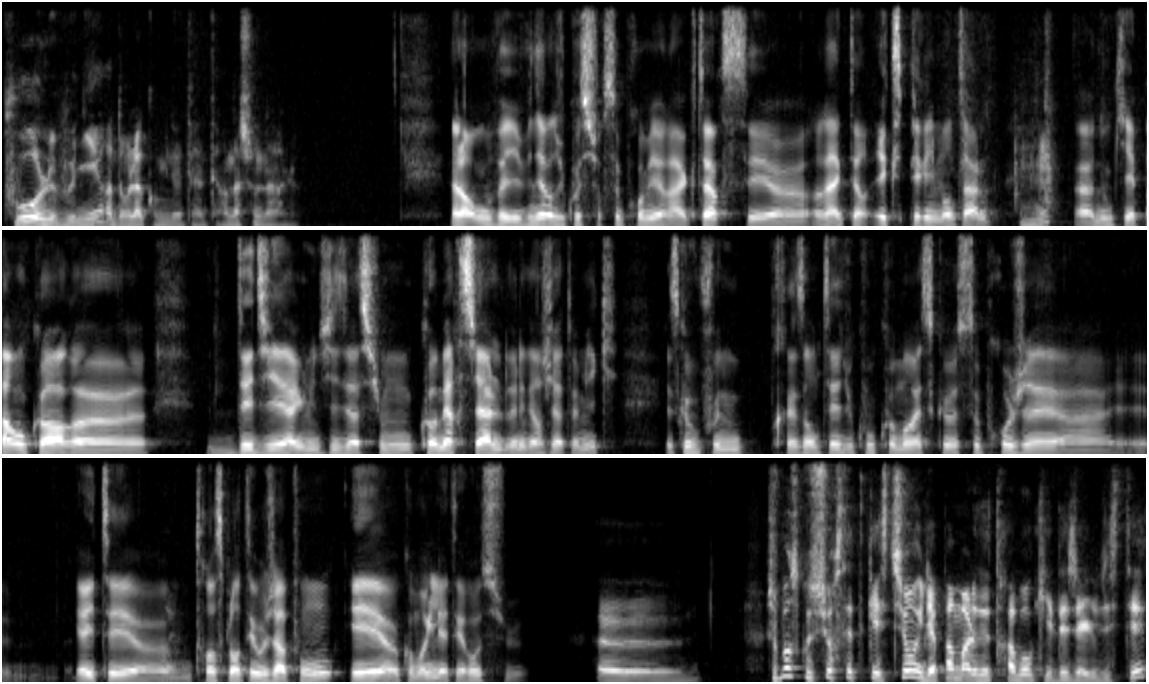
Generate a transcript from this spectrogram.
pour le venir dans la communauté internationale. Alors, on va y venir du coup sur ce premier réacteur. C'est euh, un réacteur expérimental, mhm. euh, donc qui n'est pas encore euh, dédié à une utilisation commerciale de l'énergie atomique. Est-ce que vous pouvez nous présenter du coup comment est-ce que ce projet a été transplanté au Japon et comment il a été reçu? Je pense que sur cette question, il y a pas mal de travaux qui ont déjà existé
